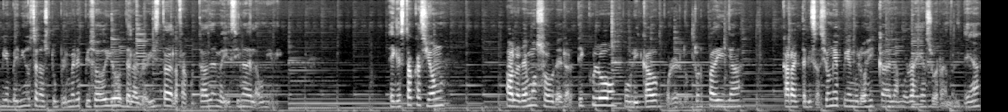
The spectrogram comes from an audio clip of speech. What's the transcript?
Bienvenidos a nuestro primer episodio de la revista de la Facultad de Medicina de la UNIVE. En esta ocasión hablaremos sobre el artículo publicado por el Dr. Padilla, Caracterización epidemiológica de la hemorragia subaracnoidea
